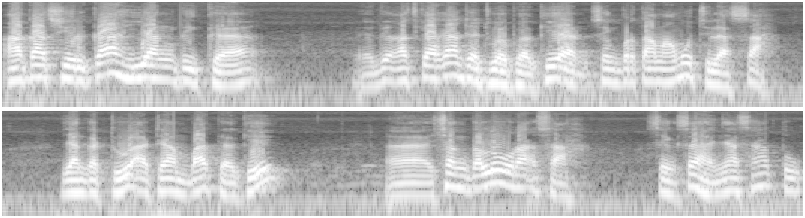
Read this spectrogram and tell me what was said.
akad syirkah yang tiga jadi sekarang ada dua bagian. Yang pertamamu jelas sah. Yang kedua ada empat bagi. Nah, yang telu sah. Yang sah hanya satu.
